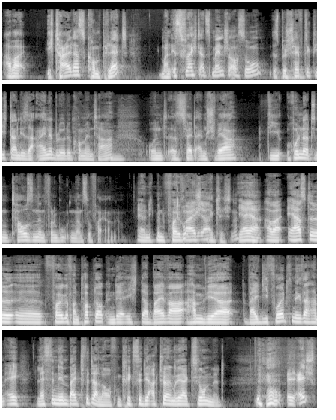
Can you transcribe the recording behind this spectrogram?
Aber ich teile das komplett. Man ist vielleicht als Mensch auch so. Es beschäftigt dich dann dieser eine blöde Kommentar. Und es fällt einem schwer, die Hunderten, Tausenden von Guten dann zu feiern. Ja, und ich bin voll bei Komisch dir. ne? Ja, ja, aber erste äh, Folge von Top Dog, in der ich dabei war, haben wir, weil die vorher zu mir gesagt haben, ey, lässt du nebenbei Twitter laufen, kriegst du die aktuellen Reaktionen mit. Ey, echt?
